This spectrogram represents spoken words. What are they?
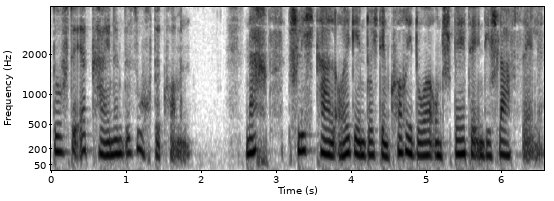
durfte er keinen Besuch bekommen. Nachts schlich Karl Eugen durch den Korridor und spähte in die Schlafsäle.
